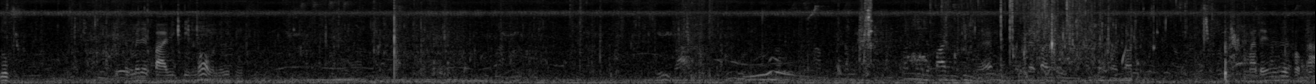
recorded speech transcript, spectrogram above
ลูกจะไม่ได้ปลาจริงๆเนาะวันนี้มาได้ก็ คือเขาตา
